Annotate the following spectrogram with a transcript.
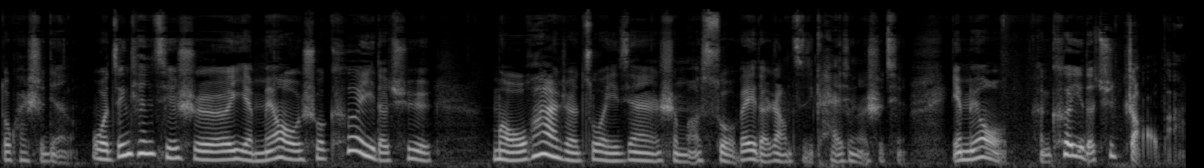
都快十点了。我今天其实也没有说刻意的去谋划着做一件什么所谓的让自己开心的事情，也没有很刻意的去找吧。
